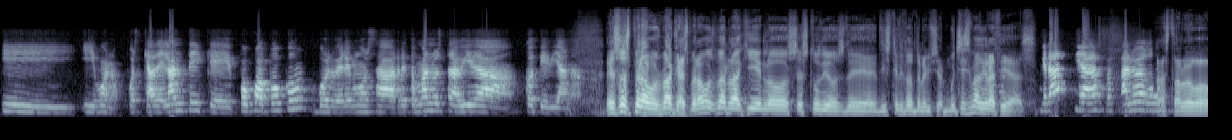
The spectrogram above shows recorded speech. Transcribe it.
y, y, bueno, pues que adelante y que poco a poco volveremos a retomar nuestra vida cotidiana. Eso esperamos, Maca, esperamos verla aquí en los estudios de Distrito Televisión. Muchísimas gracias. Gracias, hasta luego. Hasta luego.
